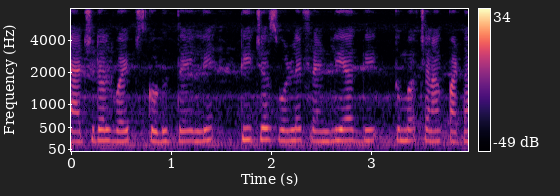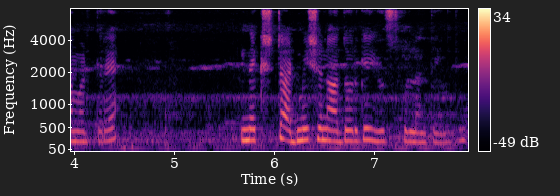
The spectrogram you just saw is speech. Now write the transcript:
ನ್ಯಾಚುರಲ್ ವೈಬ್ಸ್ ಕೊಡುತ್ತೆ ಇಲ್ಲಿ. ಟೀಚರ್ಸ್ ಒಳ್ಳೆ ಫ್ರೆಂಡ್ಲಿಯಾಗಿ ತುಂಬ ಚೆನ್ನಾಗಿ ಪಾಠ ಮಾಡ್ತಾರೆ. ನೆಕ್ಸ್ಟ್ ಅಡ್ಮಿಷನ್ ಆದವ್ರಿಗೆ ಯೂಸ್ಫುಲ್ ಅಂತ ಹೇಳ್ತೀನಿ.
